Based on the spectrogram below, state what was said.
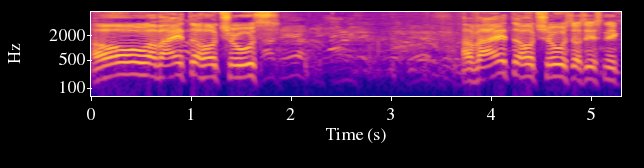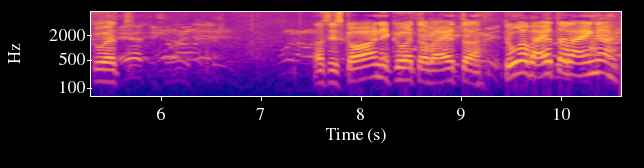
Oh, ein weiter hat Schuss. Ein weiter hat Schuss, das ist nicht gut. Das ist gar nicht gut, ein weiter. Du, ein weiter, der Enger.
